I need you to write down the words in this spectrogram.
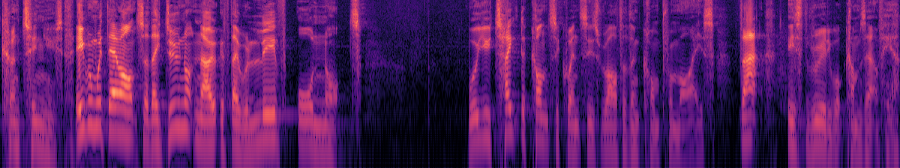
continues. Even with their answer, they do not know if they will live or not. Will you take the consequences rather than compromise? That is really what comes out of here.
